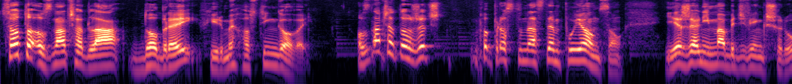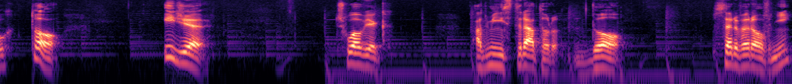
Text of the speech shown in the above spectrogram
Co to oznacza dla dobrej firmy hostingowej? Oznacza to rzecz po prostu następującą. Jeżeli ma być większy ruch, to idzie człowiek, administrator do serwerowni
